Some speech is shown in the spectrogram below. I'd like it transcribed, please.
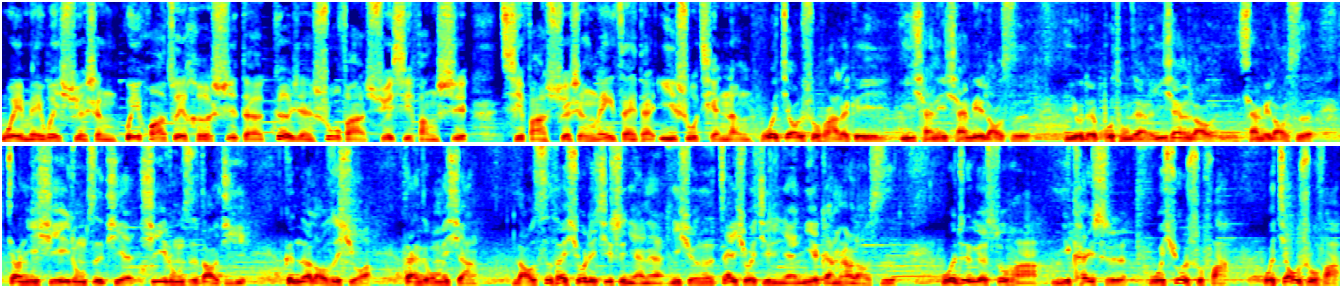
为每位学生规划最合适的个人书法学习方式，启发学生内在的艺术潜能。我教书法呢跟以前的前辈老师有点不同在了。以前老前辈老师叫你写一种字帖，写一种字到底，跟着老师学。但是我们想。老师他学了几十年了，你学生再学几十年，你也赶不上老师。我这个书法一开始我学书法，我教书法，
